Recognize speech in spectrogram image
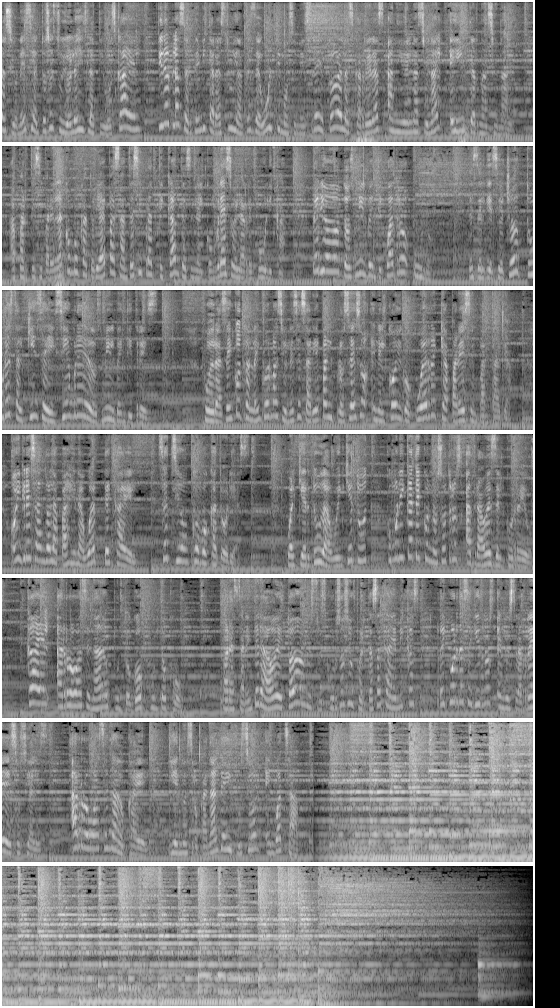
Y Altos Estudios Legislativos CAEL tiene el placer de invitar a estudiantes de último semestre de todas las carreras a nivel nacional e internacional a participar en la convocatoria de pasantes y practicantes en el Congreso de la República, periodo 2024-1, desde el 18 de octubre hasta el 15 de diciembre de 2023. Podrás encontrar la información necesaria para el proceso en el código QR que aparece en pantalla o ingresando a la página web de CAEL, sección convocatorias. Cualquier duda o inquietud, comunícate con nosotros a través del correo cael.senado.gov.co. Para estar enterado de todos nuestros cursos y ofertas académicas, recuerda seguirnos en nuestras redes sociales, arroba Senado y en nuestro canal de difusión en WhatsApp.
